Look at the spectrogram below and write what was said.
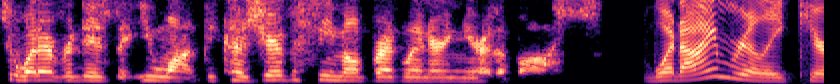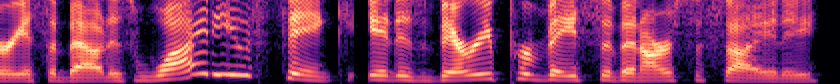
to whatever it is that you want because you're the female breadwinner and you're the boss. What I'm really curious about is why do you think it is very pervasive in our society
